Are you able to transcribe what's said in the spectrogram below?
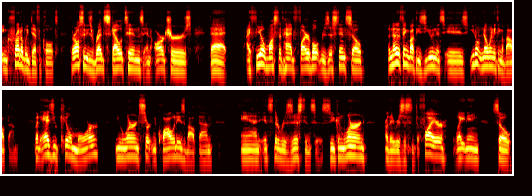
incredibly difficult. There are also these red skeletons and archers that I feel must have had firebolt resistance. So another thing about these units is you don't know anything about them, but as you kill more, you learn certain qualities about them, and it's their resistances. So you can learn are they resistant to fire, lightning. So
